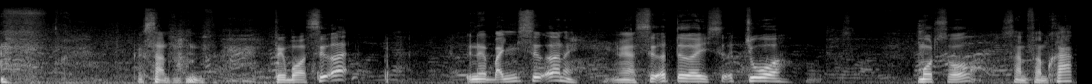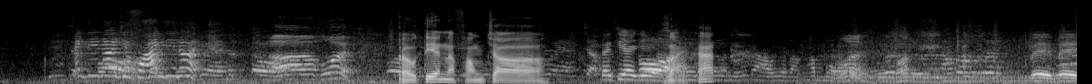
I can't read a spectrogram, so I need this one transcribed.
Các sản phẩm từ bò sữa ấy. Bánh sữa này sữa tươi, sữa chua một số sản phẩm khác. Anh Jin ơi, chìa khóa anh Jin ơi. đầu tiên là phòng chờ giải khát. Về về.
